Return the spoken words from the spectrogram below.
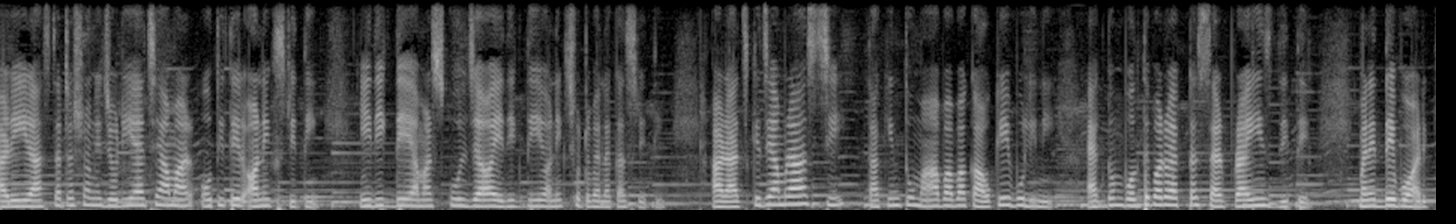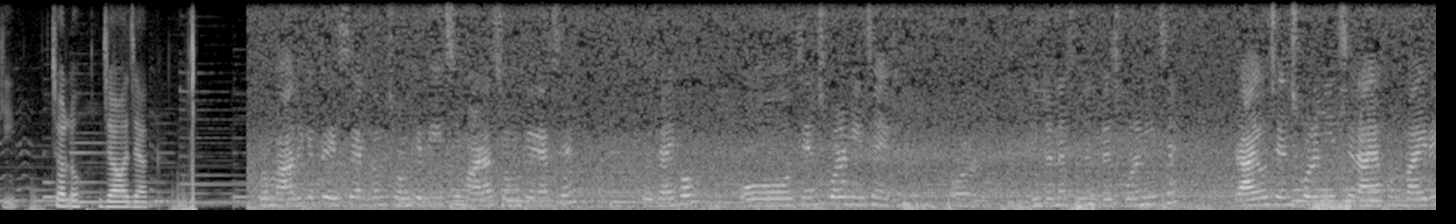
আর এই রাস্তাটার সঙ্গে জড়িয়ে আছে আমার অতীতের অনেক স্মৃতি। এদিক দিয়ে আমার স্কুল যাওয়া, এদিক দিয়ে অনেক ছোটোবেলাকার স্মৃতি। আর আজকে যে আমরা আসছি, তা কিন্তু মা বাবা কাউকেই বলিনি। একদম বলতে পারো একটা সারপ্রাইজ দিতে। মানে দেবো আর কি। চলো, যাওয়া যাক। তো মা দিকে তো এসে একদম চমকে দিয়েছি। মারা চমকে গেছে। তো যাই হোক, ও চেঞ্জ করে নিয়েছে ওর ইন্টারন্যাশনাল ড্রেস করে নিয়েছে। রায়ও চেঞ্জ করে নিয়েছে, রায় এখন বাইরে,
